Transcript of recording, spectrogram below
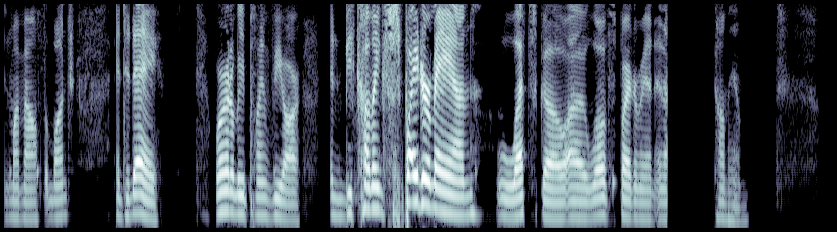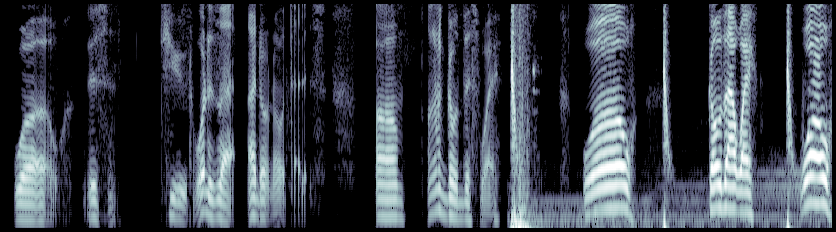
in my mouth a bunch, and today we're gonna be playing VR and becoming Spider-Man. Let's go. I love Spider-Man, and I become him. Whoa, this is cute. What is that? I don't know what that is. Um, I'm gonna go this way. Whoa, go that way. Whoa.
